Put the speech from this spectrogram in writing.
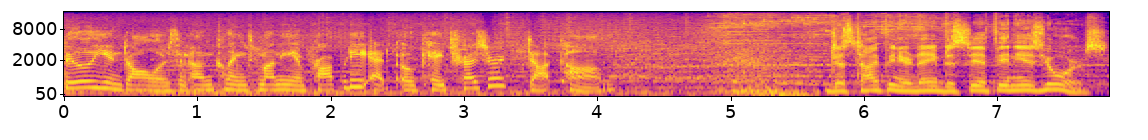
billion dollars in unclaimed money and property at oktreasure.com. Just type in your name to see if any is yours.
